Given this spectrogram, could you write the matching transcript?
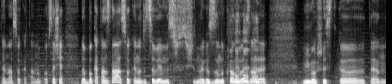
ten Asoka Tano, bo w sensie, no bo Katan zna Asokę, no to co wiemy z siódmego sezonu Clone Wars, ale mimo wszystko ten,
